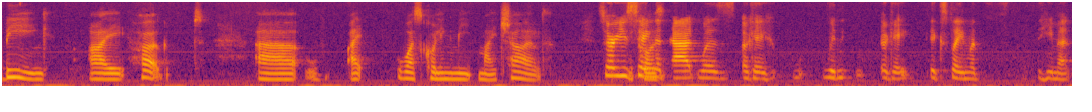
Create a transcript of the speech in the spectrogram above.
being I hugged, uh, I was calling me my child. So are you saying that that was okay? When okay, explain what he meant.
